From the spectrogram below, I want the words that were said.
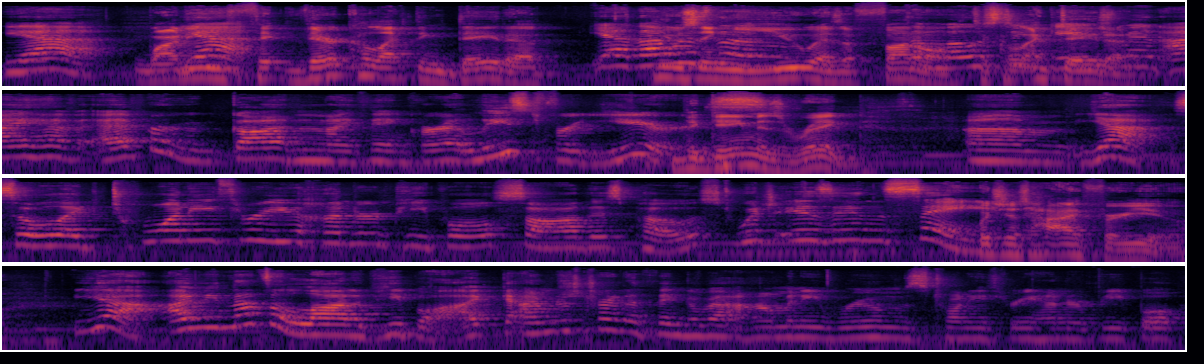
yeah, Why do yeah, you think they're collecting data yeah, that using was the, you as a the funnel to most collect engagement data? I have ever gotten. I think, or at least for years. The game is rigged. Um, yeah, so like 2,300 people saw this post, which is insane. Which is high for you. yeah, I mean, that's a lot of people. I, I'm just trying to think about how many rooms 2,300 people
